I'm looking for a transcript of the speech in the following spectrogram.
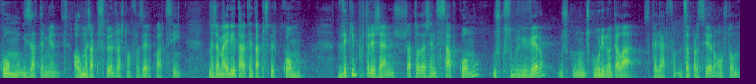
como exatamente. Algumas já perceberam, já estão a fazer, claro que sim, mas a maioria está a tentar perceber como. Daqui por três anos, já toda a gente sabe como, os que sobreviveram, os que não descobriram até lá, se calhar desapareceram ou estão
